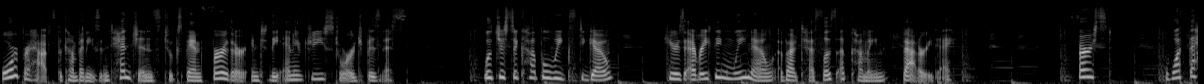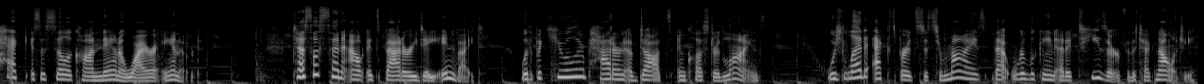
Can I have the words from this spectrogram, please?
Or perhaps the company's intentions to expand further into the energy storage business. With just a couple weeks to go, Here's everything we know about Tesla's upcoming Battery Day. First, what the heck is a silicon nanowire anode? Tesla sent out its Battery Day invite with a peculiar pattern of dots and clustered lines, which led experts to surmise that we're looking at a teaser for the technology.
